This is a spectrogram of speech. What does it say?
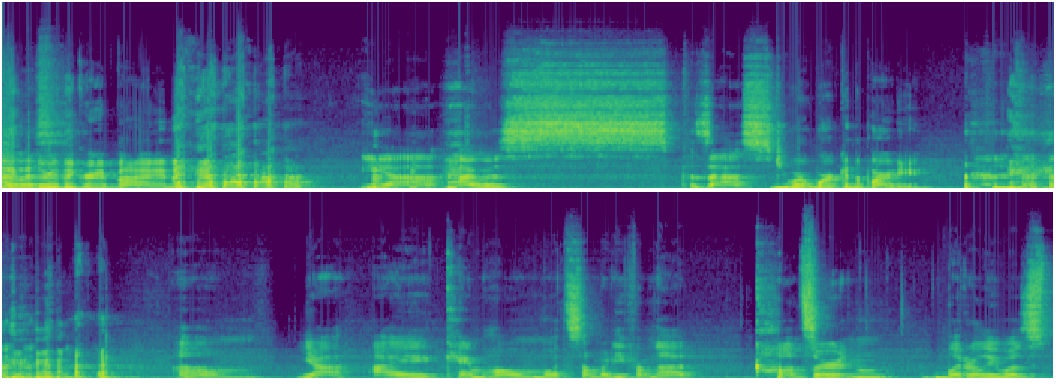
I was- through the grapevine. yeah, I was possessed. you were working the party. Um, yeah, I came home with somebody from that concert and literally was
